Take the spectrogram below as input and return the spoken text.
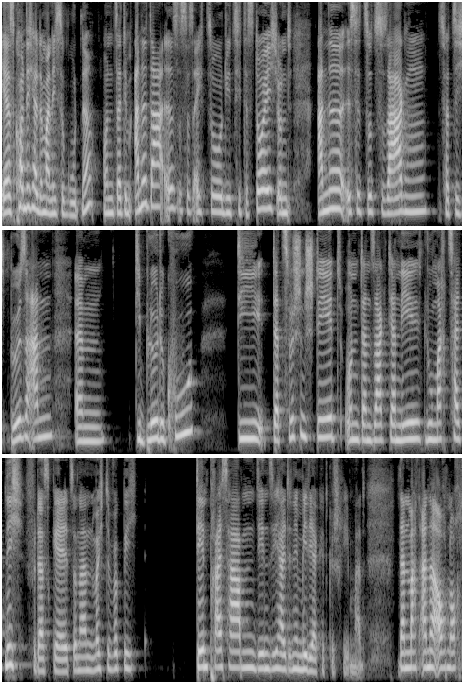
ja, das konnte ich halt immer nicht so gut, ne? Und seitdem Anne da ist, ist das echt so, die zieht das durch. Und Anne ist jetzt sozusagen, es hört sich böse an, ähm, die blöde Kuh, die dazwischen steht und dann sagt, ja, nee, Lu macht's halt nicht für das Geld, sondern möchte wirklich den Preis haben, den sie halt in dem Media Kit geschrieben hat. Dann macht Anne auch noch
